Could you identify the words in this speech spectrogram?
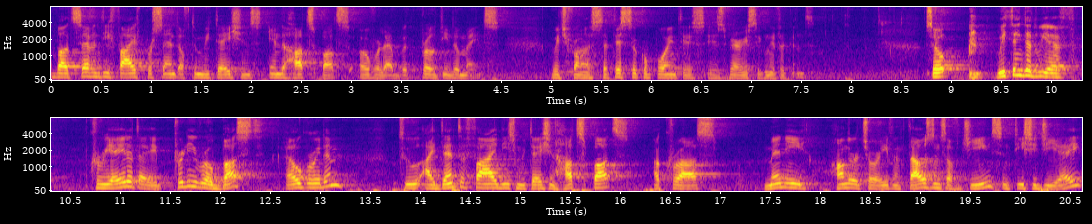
about 75% of the mutations in the hotspots overlap with protein domains, which from a statistical point is, is very significant. So we think that we have created a pretty robust algorithm to identify these mutation hotspots across many hundreds or even thousands of genes in TCGA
